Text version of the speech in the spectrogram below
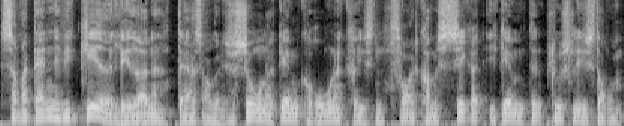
Så hvordan navigerede lederne deres organisationer gennem coronakrisen for at komme sikkert igennem den pludselige storm?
